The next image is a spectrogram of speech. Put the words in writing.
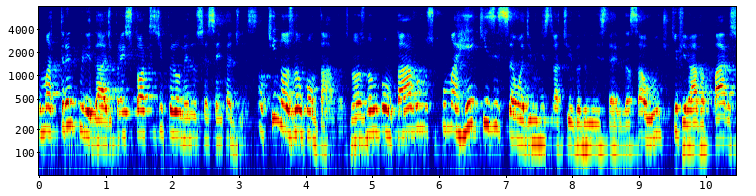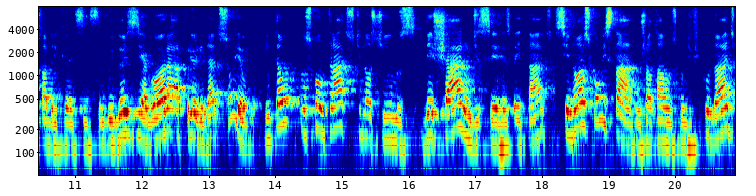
uma tranquilidade para estoques de pelo menos 60 dias. O que nós não contávamos? Nós não contávamos com uma requisição administrativa do Ministério da Saúde, que virava para os fabricantes e distribuidores, e agora a prioridade sou eu. Então, os contratos que nós tínhamos deixaram de ser respeitados. Se nós, como Estado, já estávamos com dificuldade,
